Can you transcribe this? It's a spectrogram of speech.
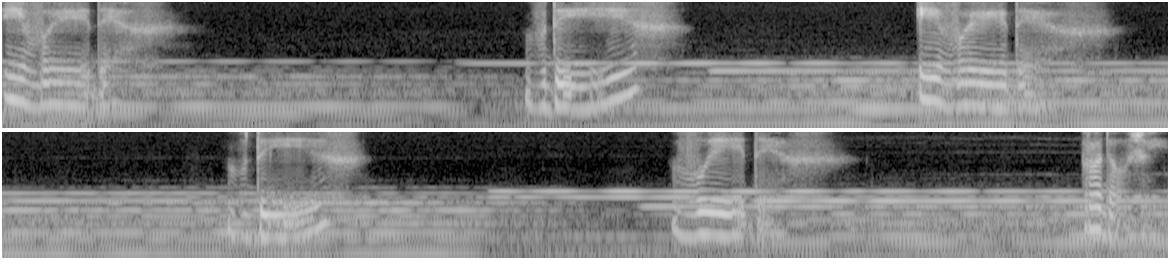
і видих. Вдих і видих. Вдих. Видих. Продовжуй.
